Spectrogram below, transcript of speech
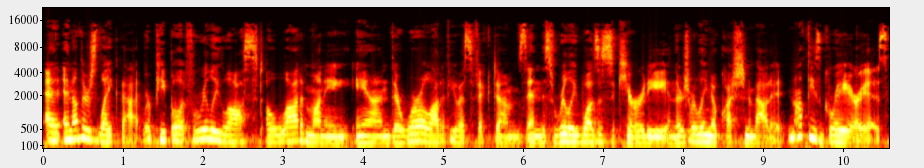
And, and, others like that, where people have really lost a lot of money and there were a lot of U.S. victims and this really was a security and there's really no question about it. Not these gray areas.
